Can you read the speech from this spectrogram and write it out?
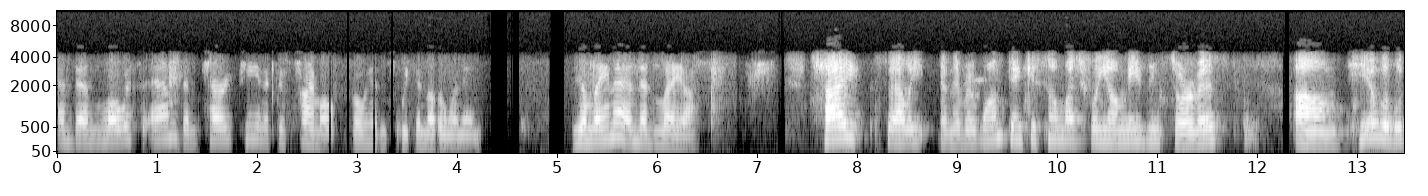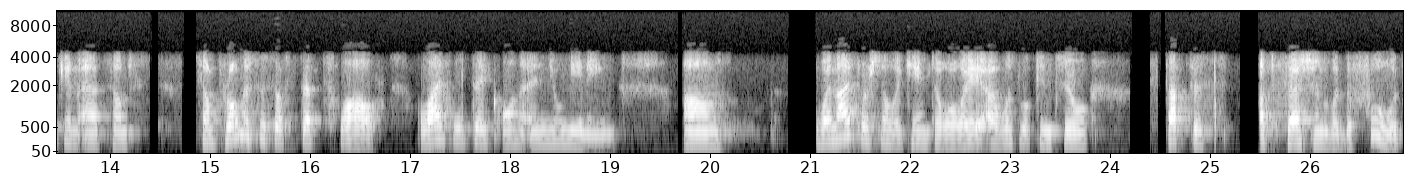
and then Lois M, then Carrie P, and at this time I'll go ahead and squeak another one in. Yelena and then Leah. Hi, Sally and everyone. Thank you so much for your amazing service. Um, here we're looking at some some promises of step 12. Life will take on a new meaning. Um, when I personally came to OA, I was looking to stop this obsession with the food,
